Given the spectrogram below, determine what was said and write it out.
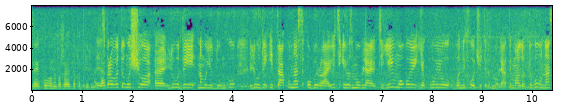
за яку вони вважають за потрібне. Е, Так? Справа в тому, що е, люди, на мою думку, люди і так у нас обирають і розмовляють тією мовою, якою вони хочуть розмовляти. Мало того, у нас,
